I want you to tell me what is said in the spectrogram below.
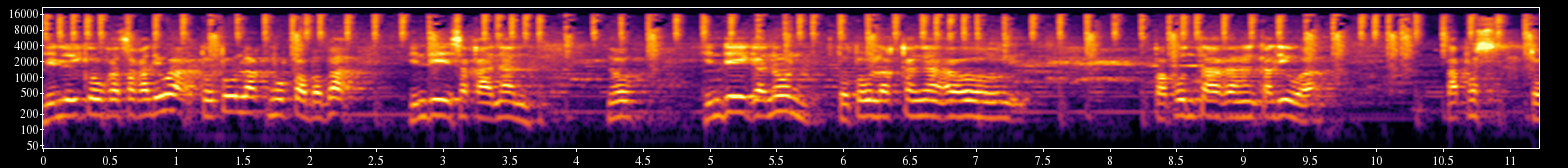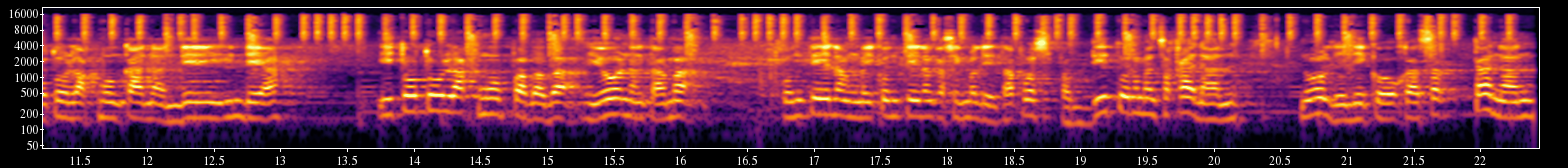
Liliko ka sa kaliwa, tutulak mo pababa, hindi sa kanan. No? Hindi ganun. Tutulak ka nga o papunta ka ng kaliwa, tapos tutulak mo ang kanan. Hindi, hindi ah. Itutulak mo pababa. Yun ang tama. Kunti lang, may kunti lang kasing mali. Tapos pag dito naman sa kanan, no, liliko ka sa kanan,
